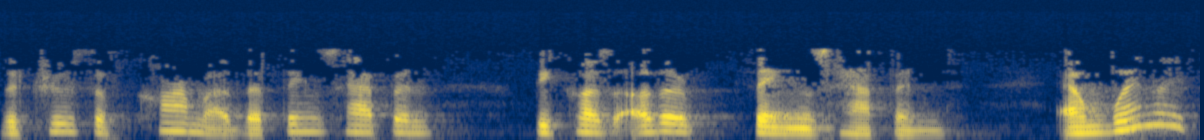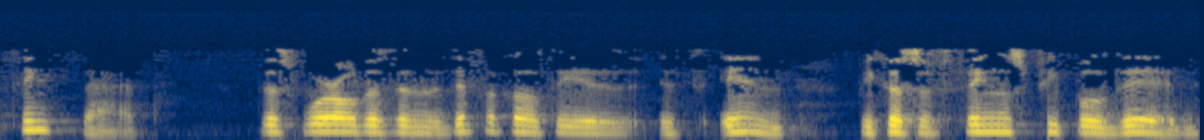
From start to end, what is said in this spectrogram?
the truth of karma, that things happen because other things happened. And when I think that, this world is in the difficulty it's in because of things people did,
